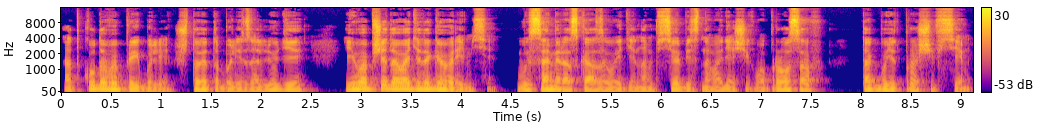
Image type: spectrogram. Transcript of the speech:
Откуда вы прибыли, что это были за люди, и вообще давайте договоримся. Вы сами рассказываете нам все без наводящих вопросов, так будет проще всем.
